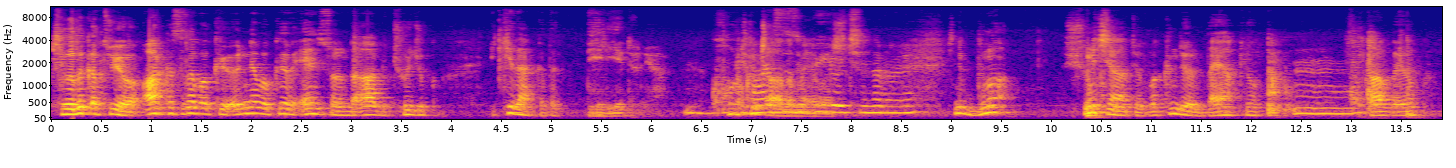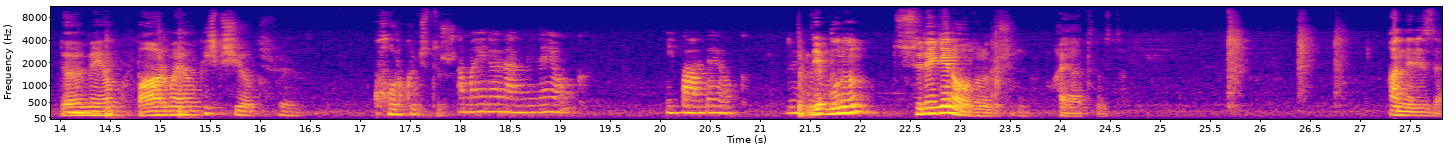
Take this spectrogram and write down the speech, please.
çığlık atıyor. Arkasına bakıyor, önüne bakıyor ve en sonunda abi çocuk iki dakikada deliye dönüyor. Korkunç ağlamaya başlıyor. içinde böyle. Şimdi bunu şunun için anlatıyorum. Bakın diyorum dayak yok. Kavga yok. Dövme yok. Bağırma yok. Hiçbir şey yok. Korkunçtur. Ama en önemli ne yok? İfade yok. Duygu Ve bunun süregen olduğunu düşünün hayatınızda. Annenizle,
